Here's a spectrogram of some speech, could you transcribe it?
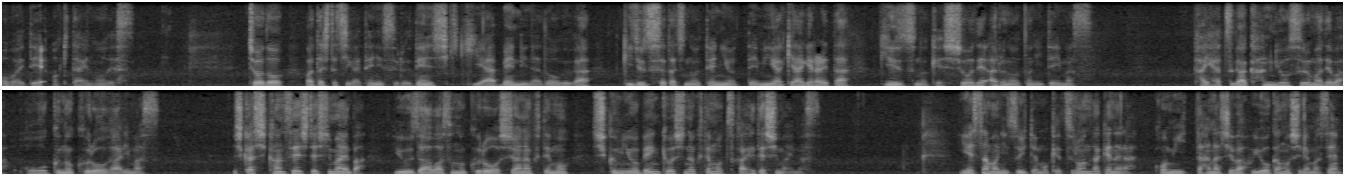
覚えておきたいものです。ちょうど私たちが手にする電子機器や便利な道具が技術者たちの手によって磨き上げられた技術の結晶であるのと似ています。開発が完了するまでは多くの苦労があります。しかし完成してしまえばユーザーはその苦労を知らなくても仕組みを勉強しなくても使えてしまいます。イエス様についても結論だけなら込み入った話は不要かもしれません。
